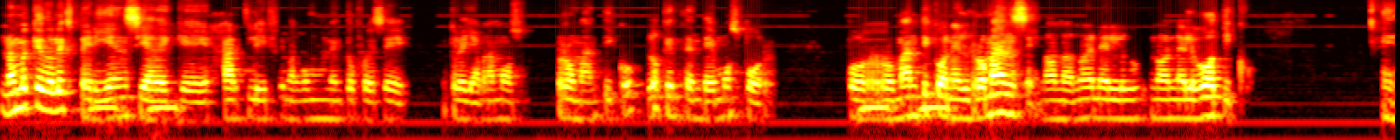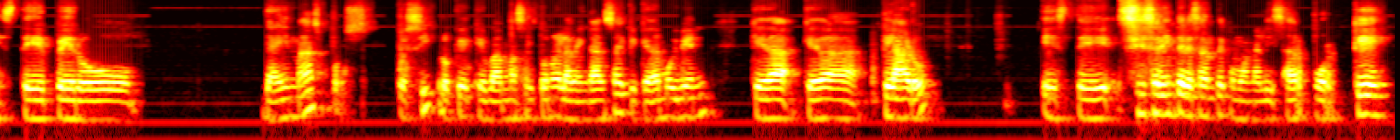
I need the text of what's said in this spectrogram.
no me quedó la experiencia de que Hartleaf en algún momento fuese, que lo llamamos romántico, lo que entendemos por, por romántico en el romance, no, no, no, en el, no en el gótico. Este, pero de ahí más, pues, pues sí, creo que, que, va más al tono de la venganza y que queda muy bien, queda, queda claro. Este, sí sería interesante como analizar por qué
